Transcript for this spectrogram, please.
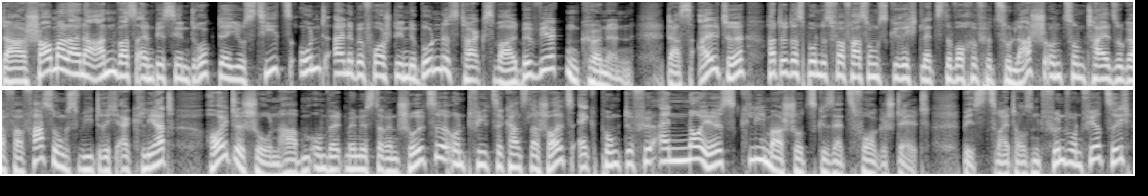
Da schau mal einer an, was ein bisschen Druck der Justiz und eine bevorstehende Bundestagswahl bewirken können. Das alte hatte das Bundesverfassungsgericht letzte Woche für zu lasch und zum Teil sogar verfassungswidrig erklärt. Heute schon haben Umweltministerin Schulze und Vizekanzler Scholz Eckpunkte für ein neues Klimaschutzgesetz vorgestellt. Bis 2045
